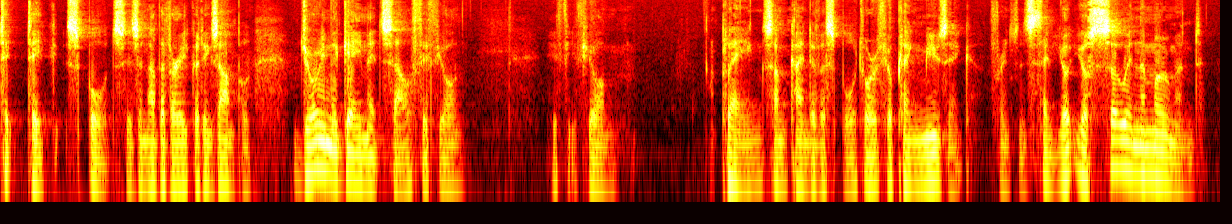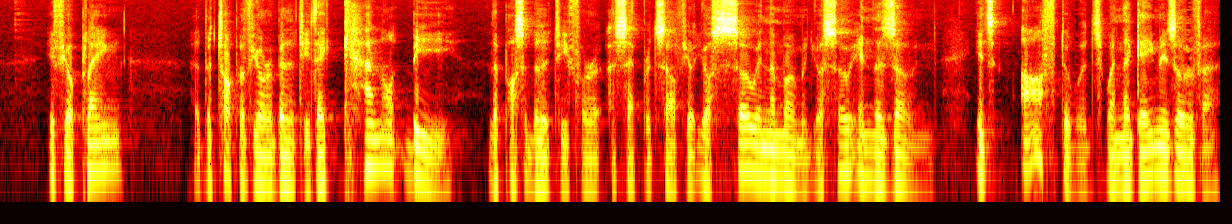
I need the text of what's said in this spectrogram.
take sports is another very good example. During the game itself, if you're, if, if you're playing some kind of a sport or if you're playing music, for instance, you're, you're so in the moment. If you're playing at the top of your ability, there cannot be the possibility for a, separate self. You're, you're so in the moment, you're so in the zone. It's afterwards, when the game is over,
